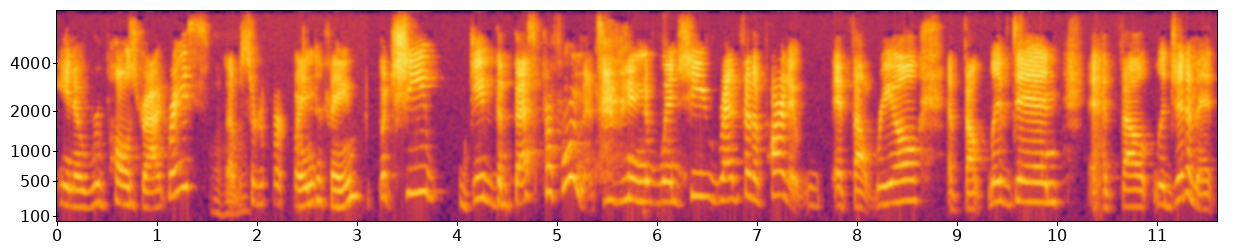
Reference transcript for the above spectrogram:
you know, RuPaul's Drag Race. Mm-hmm. That was sort of her claim to fame. But she gave the best performance. I mean, when she read for the part, it it felt real, it felt lived in, it felt legitimate.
